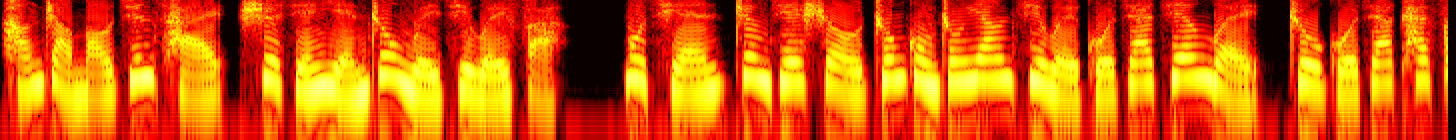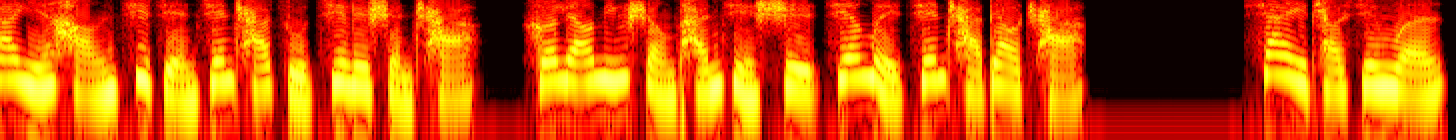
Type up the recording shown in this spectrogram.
行长毛军才涉嫌严重违纪违法，目前正接受中共中央纪委国家监委驻国家开发银行纪检监察组纪律审查和辽宁省盘锦市监委监察调查。下一条新闻：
